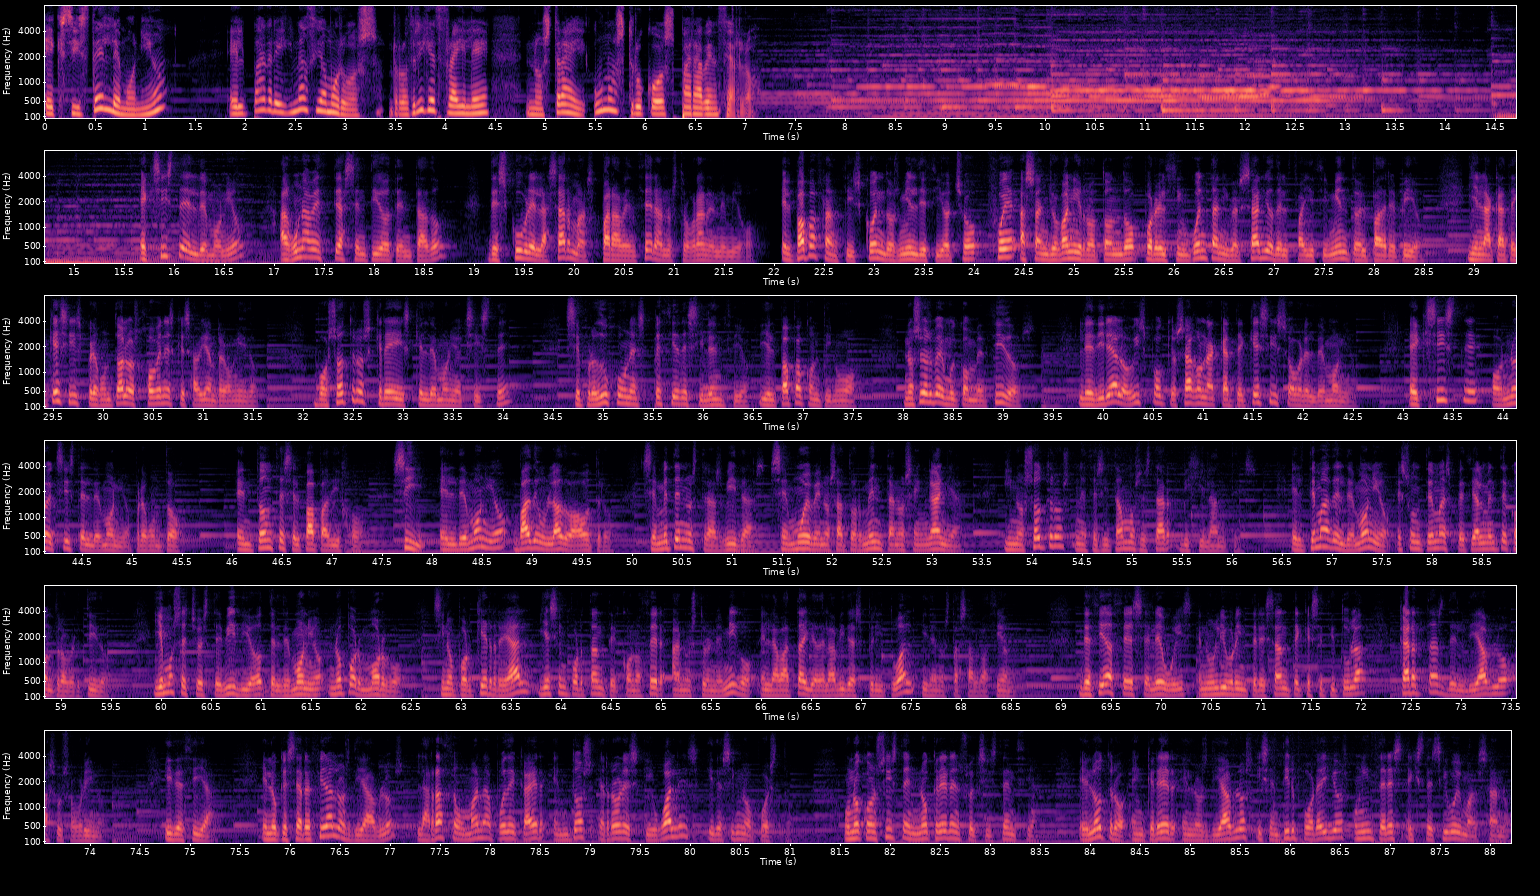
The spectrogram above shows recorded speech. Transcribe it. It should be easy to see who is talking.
Speaker 1: ¿Existe el demonio? El padre Ignacio Amorós Rodríguez Fraile nos trae unos trucos para vencerlo.
Speaker 2: ¿Existe el demonio? ¿Alguna vez te has sentido tentado? Descubre las armas para vencer a nuestro gran enemigo. El Papa Francisco en 2018 fue a San Giovanni Rotondo por el 50 aniversario del fallecimiento del Padre Pío y en la catequesis preguntó a los jóvenes que se habían reunido, ¿Vosotros creéis que el demonio existe? Se produjo una especie de silencio y el Papa continuó, No se os ve muy convencidos. Le diré al obispo que os haga una catequesis sobre el demonio. ¿Existe o no existe el demonio? preguntó. Entonces el Papa dijo, sí, el demonio va de un lado a otro, se mete en nuestras vidas, se mueve, nos atormenta, nos engaña, y nosotros necesitamos estar vigilantes. El tema del demonio es un tema especialmente controvertido, y hemos hecho este vídeo del demonio no por morbo, sino porque es real y es importante conocer a nuestro enemigo en la batalla de la vida espiritual y de nuestra salvación. Decía C.S. Lewis en un libro interesante que se titula Cartas del Diablo a su sobrino, y decía, en lo que se refiere a los diablos, la raza humana puede caer en dos errores iguales y de signo opuesto. Uno consiste en no creer en su existencia, el otro en creer en los diablos y sentir por ellos un interés excesivo y malsano.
